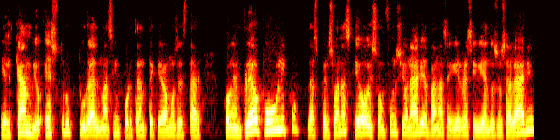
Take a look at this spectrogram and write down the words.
el cambio estructural más importante que vamos a estar. Con empleo público, las personas que hoy son funcionarias van a seguir recibiendo su salario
